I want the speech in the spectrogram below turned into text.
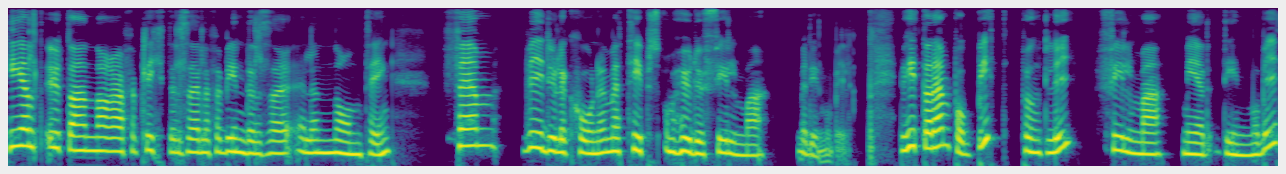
Helt utan några förpliktelser eller förbindelser eller någonting. Fem videolektioner med tips om hur du filmar med din mobil. Du hittar den på bit.ly filma med din mobil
